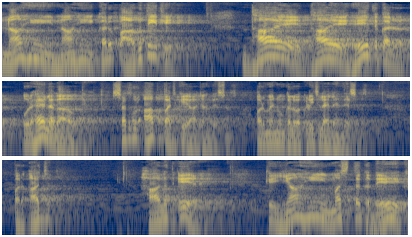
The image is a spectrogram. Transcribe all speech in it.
ਨਾਹੀ ਨਾਹੀ ਕਰ ਭਾਗਤੀ ਥੀ। ਧਾਏ ਧਾਏ ਹੇਤ ਕਰ ਉਰਹਿ ਲਗਾਵਤੇ। ਸਤਿਗੁਰ ਆਪ ਭੱਜ ਕੇ ਆ ਜਾਂਦੇ ਸਨ ਔਰ ਮੈਨੂੰ ਗਲਵਕੜੀ ਚ ਲੈ ਲੈਂਦੇ ਸਨ। ਪਰ ਅੱਜ ਹਾਲਤ ਇਹ ਹੈ ਕਿ ਯਾਹੀ ਮਸਤਕ ਦੇਖ,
